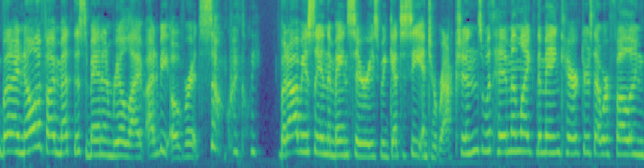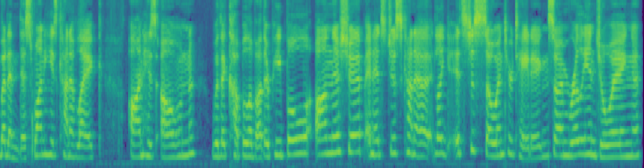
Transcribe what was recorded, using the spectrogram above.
but I know if I met this man in real life, I'd be over it so quickly. But obviously in the main series, we get to see interactions with him and like the main characters that we're following. But in this one, he's kind of like on his own with a couple of other people on this ship. And it's just kind of like, it's just so entertaining. So I'm really enjoying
